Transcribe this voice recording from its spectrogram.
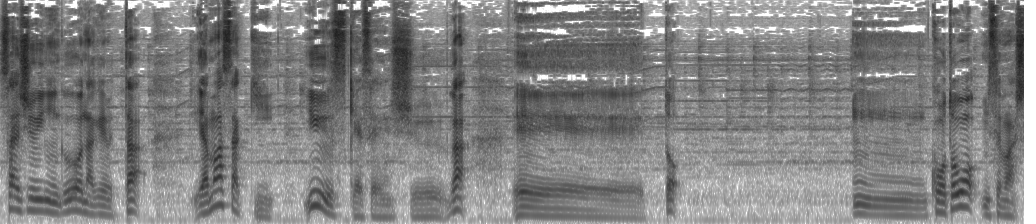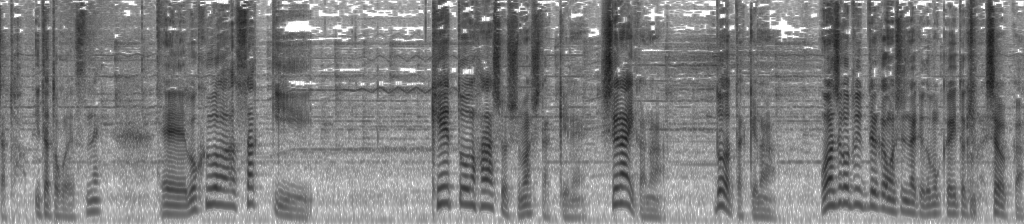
最終イニングを投げた山崎祐介選手が、えー、っと、うん、好投を見せましたといったところですね。えー、僕はさっき、系統の話をしましたっけねしてないかなどうだったっけな同じこと言ってるかもしれないけど、もう一回言っときましょうか。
